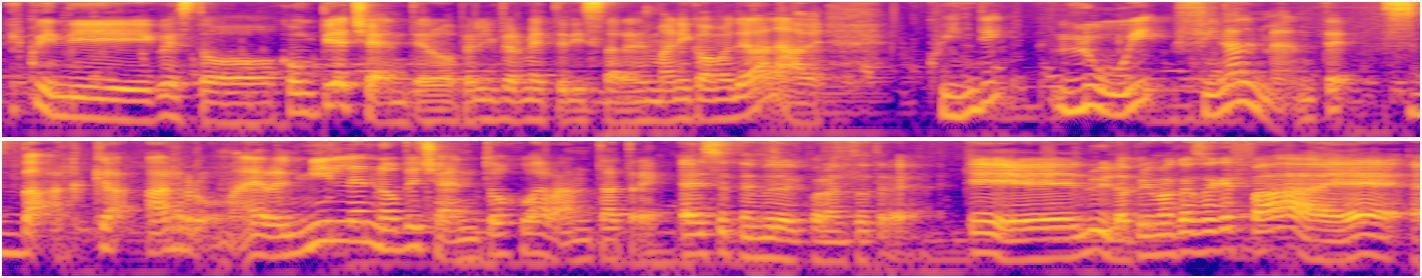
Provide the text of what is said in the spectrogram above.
E quindi questo compiacente gli permette di stare nel manicomio della nave. Quindi lui finalmente sbarca a Roma, era il 1943. È il settembre del 43 e lui la prima cosa che fa è eh,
